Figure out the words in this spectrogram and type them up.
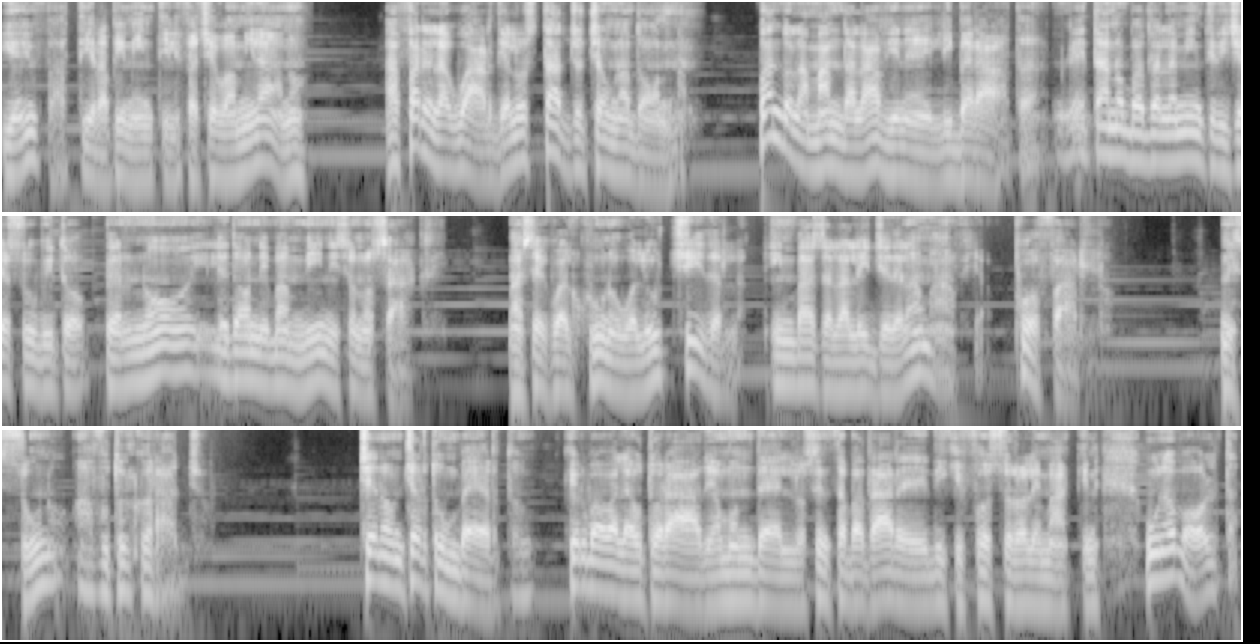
Io infatti i rapimenti li facevo a Milano. A fare la guardia allo stagio c'è una donna. Quando la Mandalà viene liberata, Gaetano Badalamenti dice subito: Per noi le donne e i bambini sono sacri. Ma se qualcuno vuole ucciderla, in base alla legge della mafia, può farlo. Nessuno ha avuto il coraggio. C'era un certo Umberto che rubava le autoradio a Mondello senza badare di chi fossero le macchine. Una volta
